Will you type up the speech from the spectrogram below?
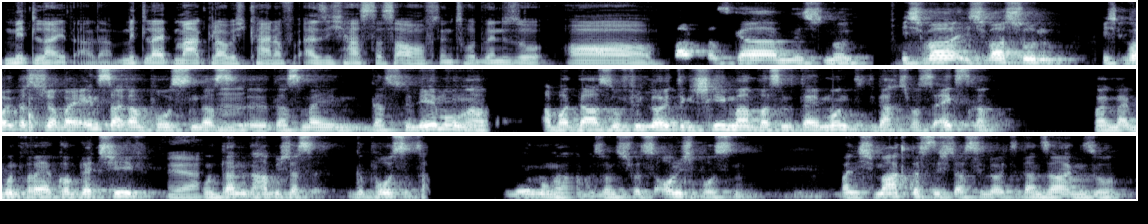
Mitleid, Alter. Mitleid mag, glaube ich, keiner. Also ich hasse das auch auf den Tod, wenn du so, oh, Ich mag das gar nicht, null. Ich war, ich war schon, ich wollte das schon bei Instagram posten, dass, Mhm. äh, dass, mein, dass ich eine Lähmung habe. Aber da so viele Leute geschrieben haben, was mit deinem Mund, die dachte ich, was ist extra? Weil mein Mund war ja komplett schief. Ja. Und dann habe ich das gepostet, dass ich eine Lähmung habe. Sonst würde ich es auch nicht posten. Weil ich mag das nicht, dass die Leute dann sagen so,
